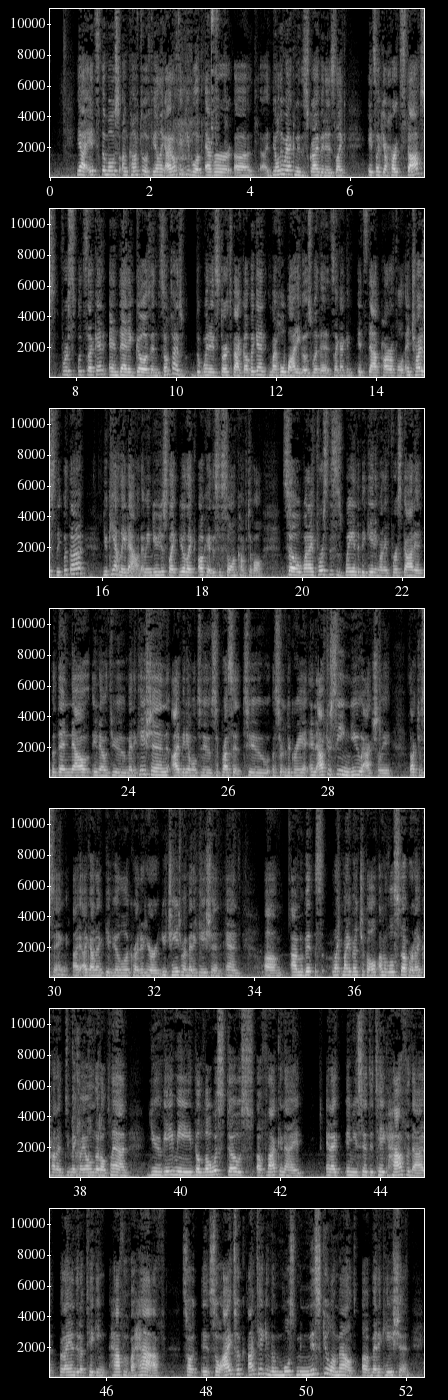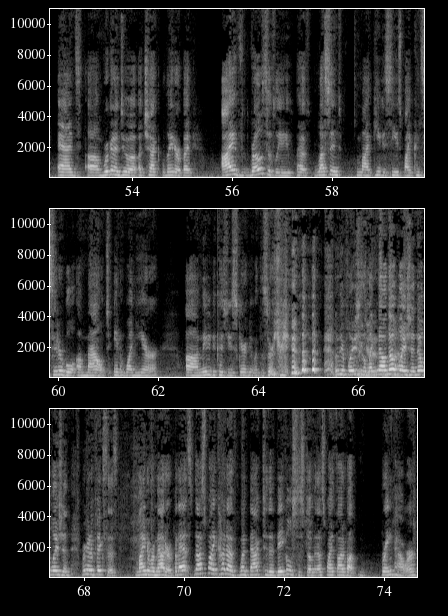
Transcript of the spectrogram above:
Yeah, it's the most uncomfortable feeling. I don't think people have ever. Uh, the only way I can describe it is like it's like your heart stops for a split second and then it goes. And sometimes the, when it starts back up again, my whole body goes with it. It's like I can. It's that powerful. And try to sleep with that. You can't lay down. I mean, you're just like you're like okay, this is so uncomfortable. So when I first, this is way in the beginning when I first got it, but then now, you know, through medication, I've been able to suppress it to a certain degree. And after seeing you, actually, Dr. Singh, I, I gotta give you a little credit here. You changed my medication, and um, I'm a bit like my ventricle. I'm a little stubborn. I kind of do make my own little plan. You gave me the lowest dose of flecainide, and I and you said to take half of that, but I ended up taking half of a half. So so I took I'm taking the most minuscule amount of medication, and um, we're gonna do a, a check later, but. I've relatively have lessened my PVCs by considerable amount in one year. Uh, maybe because you scared me with the surgery, with the ablations. I'm like, no, no ablation, no ablation. We're gonna fix this. Mind over matter. But that's that's why I kind of went back to the vagal system, and that's why I thought about brain power,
